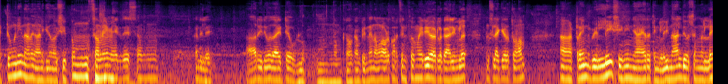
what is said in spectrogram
എട്ട് മണി എന്നാണ് കാണിക്കുന്നത്. പക്ഷെ ഇപ്പം സമയം ഏകദേശം കണ്ടില്ലേ? ആറ് ഇരുപതായിട്ടേ ഉള്ളൂ. നമുക്ക് നോക്കാം. പിന്നെ നമ്മൾ അവിടെ കുറച്ച് ഇൻഫോർമേറ്റീവ് ആയിട്ടുള്ള കാര്യങ്ങൾ മനസ്സിലാക്കിയിടത്തോളം. ട്രെയിൻ വെള്ളി ശനി ഞായർ തിങ്കൾ ഈ നാല് ദിവസങ്ങളിലെ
